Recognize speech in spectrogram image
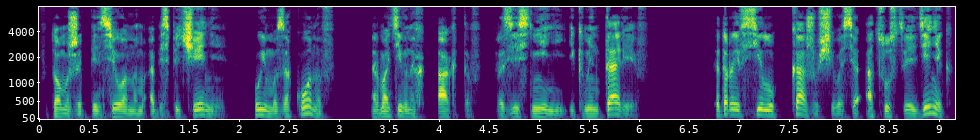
В том же пенсионном обеспечении уйма законов, нормативных актов, разъяснений и комментариев, которые в силу кажущегося отсутствия денег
